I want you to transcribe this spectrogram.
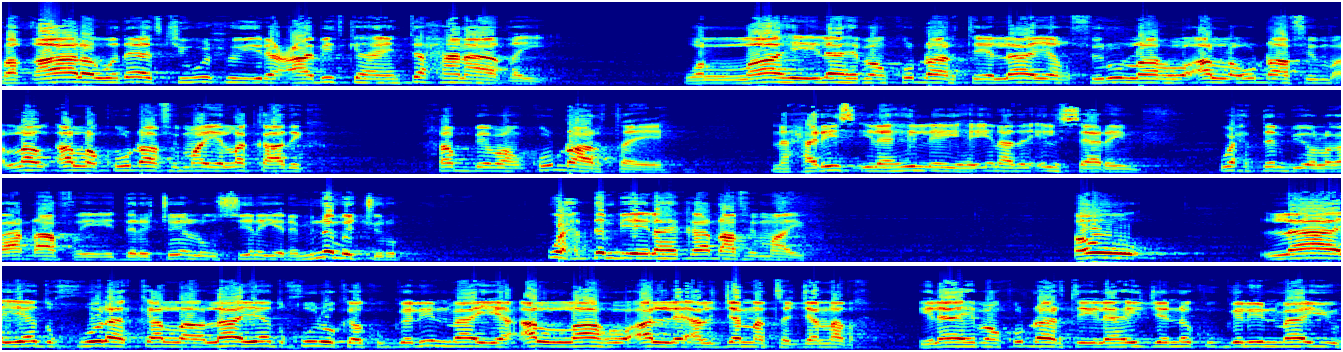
fa qaala wadaadkii wuxuu yidhi caabidkaha inta xanaaqay wallaahi ilaahay baan ku dhaartay laa yakfirullaahu alla kuu dhaafi maayo laka adiga rabbi baan ku dhaartaye naxariis ilaahay leeyahay inaadan il saaraynbi wax dembi oo lagaa dhaafayo iyo darajooyin lagu siinayana midna ma jiro wax dembiya ilahay kaa dhaafi maayo ow laa yadkhulaka laa yadkhuluka ku gelin maaya allaahu alle aljannata jannada ilaahay baan ku dhaartay ilaahay janno ku gelin maayo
